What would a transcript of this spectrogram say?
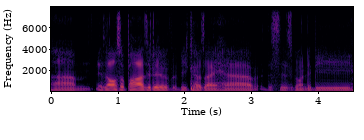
um, is also positive because I have, this is going to be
